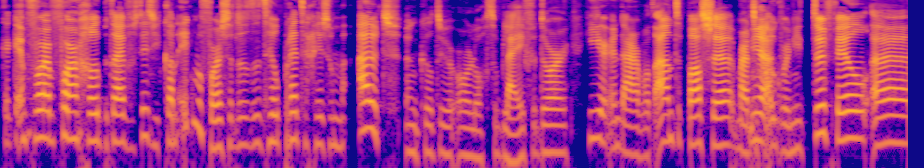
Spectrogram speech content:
Kijk, en voor, voor een groot bedrijf als Disney kan ik me voorstellen dat het heel prettig is om uit een cultuuroorlog te blijven. Door hier en daar wat aan te passen, maar toch ja. ook weer niet te veel uh,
